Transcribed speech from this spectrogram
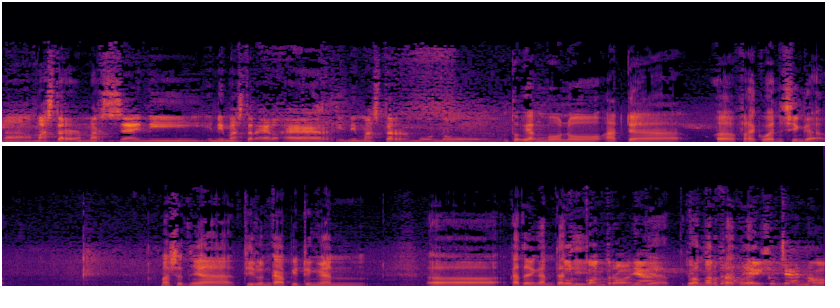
Nah master marsnya ini ini master LR, ini master mono. Untuk yang mono ada eh, frekuensi enggak? Maksudnya dilengkapi dengan eh katanya kan tadi Tune kontrolnya. Iya, Tune kontrol kontrolnya ya frekuensi. ikut channel.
